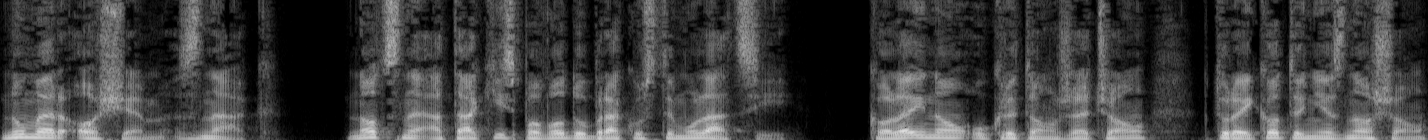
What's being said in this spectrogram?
Numer 8. Znak. Nocne ataki z powodu braku stymulacji. Kolejną ukrytą rzeczą, której koty nie znoszą,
